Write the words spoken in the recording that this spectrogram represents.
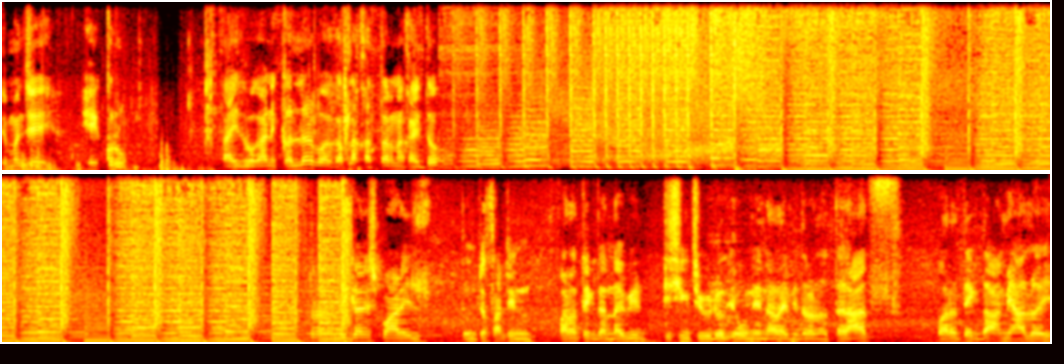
ते म्हणजे हेकरू. साईज बघा आणि कलर बघा कसला खतरनाक आहे तो. गणेश पाळेल तुमच्यासाठी परत एकदा नवीन फिशिंगची व्हिडिओ घेऊन येणार आहे मित्रांनो. तर आज परत एकदा आम्ही आलो आहे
